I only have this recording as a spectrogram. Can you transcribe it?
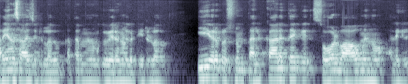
അറിയാൻ സാധിച്ചിട്ടുള്ളതും ഖത്തറിൽ നിന്ന് നമുക്ക് വിവരങ്ങൾ കിട്ടിയിട്ടുള്ളതും ഈ ഒരു പ്രശ്നം തൽക്കാലത്തേക്ക് സോൾവ് ആവുമെന്നോ അല്ലെങ്കിൽ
